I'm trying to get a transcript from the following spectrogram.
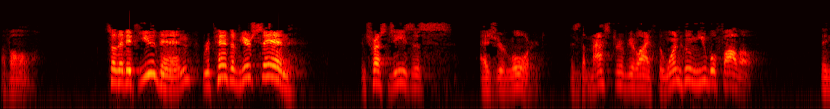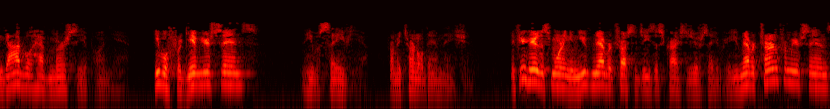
of all. So that if you then repent of your sin and trust Jesus as your Lord, as the master of your life, the one whom you will follow, then God will have mercy upon you. He will forgive your sins and He will save you from eternal damnation. If you're here this morning and you've never trusted Jesus Christ as your Savior, you've never turned from your sins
